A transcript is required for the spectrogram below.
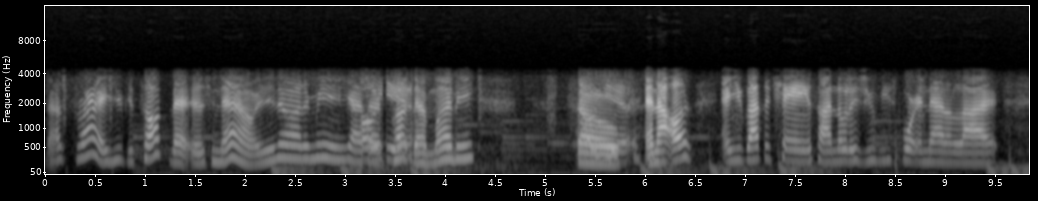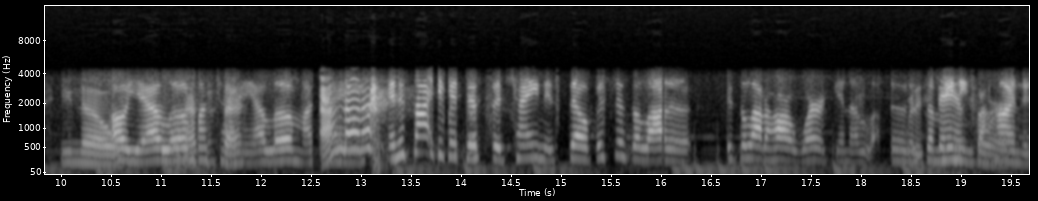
That's right. You can talk that ish now. You know what I mean? You got Oh, that yeah. pump that money. So Oh, yeah. and I al- and you got the chain, so I noticed you be sporting that a lot. You know. Oh yeah, I love that's my chain. I love my chain. I know that. And it's not even just the chain itself. It's just a lot of it's a lot of hard work and a uh, it's it a meaning for. behind the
